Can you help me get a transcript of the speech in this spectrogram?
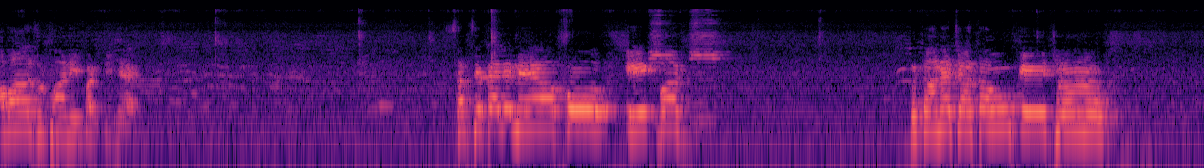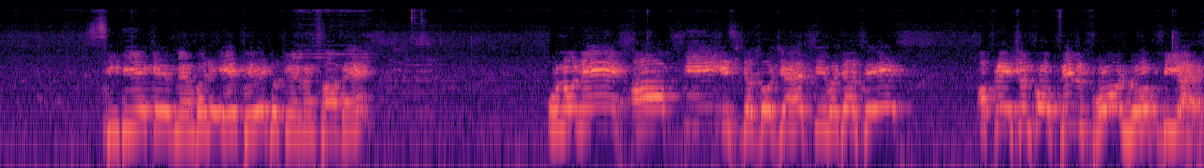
आवाज़ उठानी पड़ती है। सबसे पहले मैं आपको एक बात बताना चाहता हूँ कि जो सीडीए के मेंबर ए थे, जो चेयरमैन साहब हैं उन्होंने आपकी इस जद्दोजहद की वजह से ऑपरेशन को फोर रोक दिया है।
